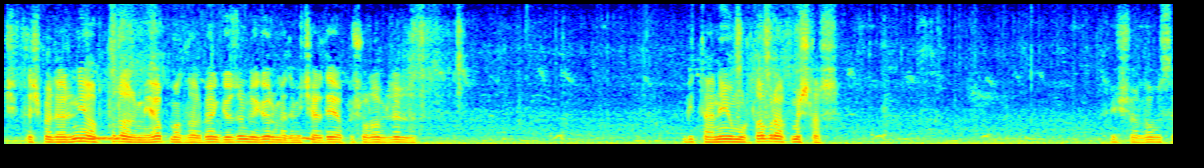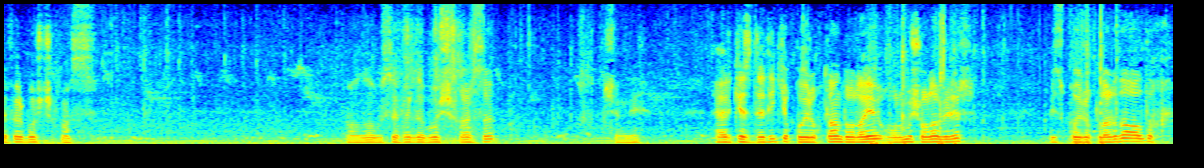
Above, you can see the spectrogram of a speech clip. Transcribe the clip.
çiftleşmelerini yaptılar mı yapmadılar ben gözümle görmedim içeride yapmış olabilirler. Bir tane yumurta bırakmışlar. İnşallah bu sefer boş çıkmaz. Vallahi bu sefer de boş çıkarsa şimdi herkes dedi ki kuyruktan dolayı olmuş olabilir. Biz kuyrukları da aldık.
